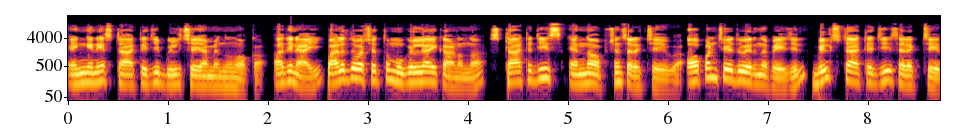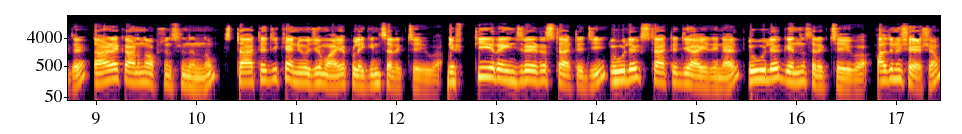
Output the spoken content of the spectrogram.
എങ്ങനെ സ്ട്രാറ്റജി ബിൽഡ് ചെയ്യാമെന്ന് നോക്കാം. അതിനായി വലതുവശത്ത് മുകളിലായി കാണുന്ന സ്ട്രാറ്റജീസ് എന്ന ഓപ്ഷൻ സെലക്ട് ചെയ്യുക. ഓപ്പൺ ചെയ്തു വരുന്ന പേജിൽ ബിൽഡ് സ്ട്രാറ്റജി സെലക്ട് ചെയ്ത് താഴെ കാണുന്ന ഓപ്ഷൻസിൽ നിന്നും സ്ട്രാറ്റജിക്ക് അനുയോജ്യമായ പ്ലഗിൻ സെലക്ട് ചെയ്യുക. Nifty range rider strategy two leg strategy ആയതിനാൽ ടു ലെഗ് എന്ന് സെലക്ട് ചെയ്യുക. അതിനുശേഷം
